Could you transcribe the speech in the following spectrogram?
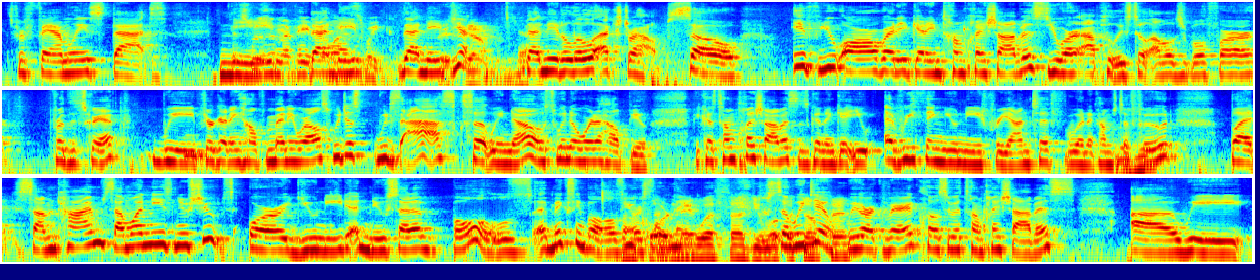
It's for families that need was in the paper that need week. that need yeah, Yeah. that need a little extra help. So if you are already getting Tomchei Shabbos, you are absolutely still eligible for for this grant. We, if you're getting help from anywhere else, we just we just ask so that we know, so we know where to help you. Because Tomchei Shabbos is going to get you everything you need for Yantif when it comes to food. But sometimes someone needs new shoes, or you need a new set of bowls, uh, mixing bowls, Do you or something. coordinate with, uh, do you work so we do. We work very closely with Tomchei Shabbos. Uh, we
